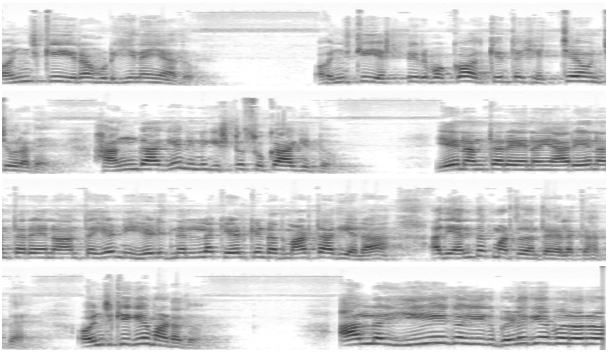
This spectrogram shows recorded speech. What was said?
ಅಂಜಿಕೆ ಇರೋ ಹುಡುಗಿನೇ ಅದು. ಅಂಜಿಕೆ ಎಷ್ಟಿರ್ಬೇಕೋ ಅದಕ್ಕಿಂತ ಹೆಚ್ಚೇ ಒಂಚೂರದೆ. ಹಾಗಾಗಿ ನಿನಗಿಷ್ಟು ಸುಖ ಆಗಿದ್ದು. ಏನಂತಾರೆ ಏನೋ ಯಾರು ಏನಂತಾರೆ ಏನೋ ಅಂತ ಹೇಳಿ ನೀ ಹೇಳಿದ್ನೆಲ್ಲ ಕೇಳ್ಕೊಂಡು ಅದು ಮಾಡ್ತಾ ಇದೆಯಲ್ಲ, ಅದು ಎಂತಕ್ಕೆ ಮಾಡ್ತದೆ ಅಂತ ಹೇಳಕ್ಕೆ ಹಾಕಿದೆ ಅಂಜಿಕೆಗೆ ಮಾಡೋದು. ಅಲ್ಲ ಈಗ ಈಗ ಬೆಳಗ್ಗೆ ಬರೋರು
